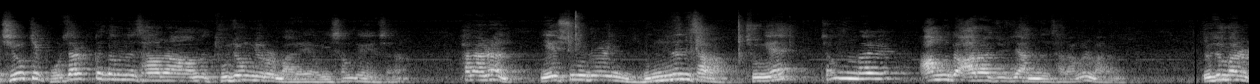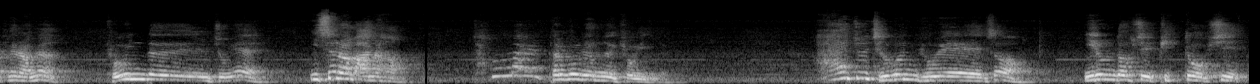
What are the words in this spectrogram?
지극히 보잘것없는 사람은 두 종류를 말해요. 이 성경에서는 하나는 예수를 믿는 사람 중에 정말 아무도 알아주지 않는 사람을 말합니다. 요즘 말을 표현하면 교인들 중에 있으나 마나함 정말 별볼이 없는 교인들 아주 적은 교회에서 이름도 없이 빚도 없이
